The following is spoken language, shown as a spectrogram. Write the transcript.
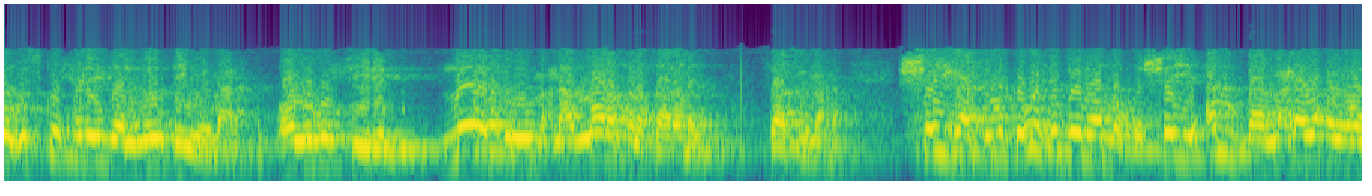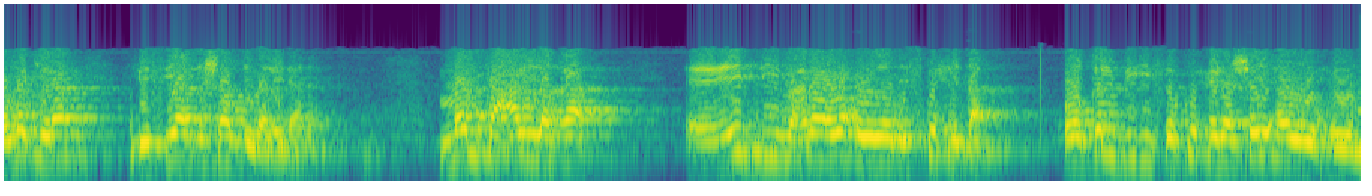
uu isku xidhay baa loo dayn wey maana oo lagu fiirin. Loona loona tala saaranay saas wey maana shaygaasi marka wuxuu dooni ha noqdo shay-an baa macnaha waxa waa nakira fi siyaaqi shardi baa la yidhahda man tacallaqa ciddii macnaha waxa weyaan isku xidha oo qalbigiisa ku xidha shay-an wuxuun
